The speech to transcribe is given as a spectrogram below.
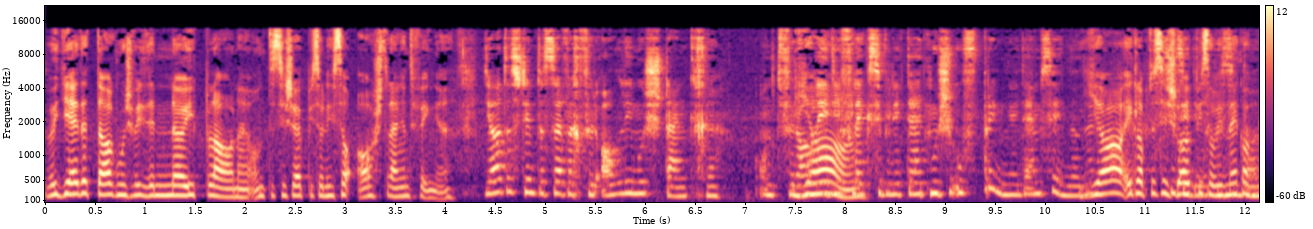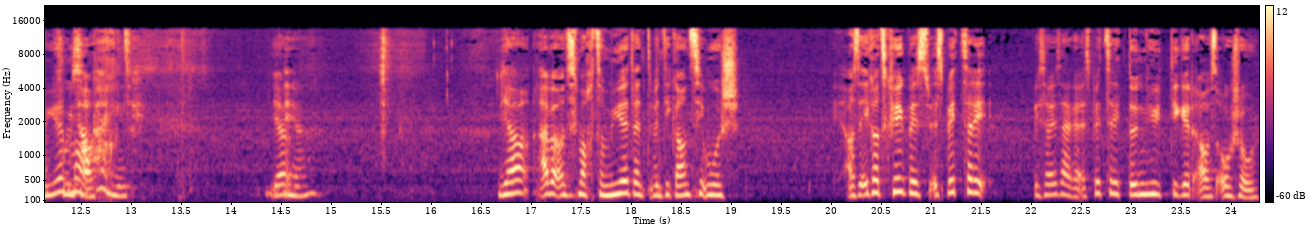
Weil jeden Tag musst du wieder neu planen und das ist etwas, was ich so anstrengend finde. Ja, das stimmt, dass du einfach für alle musst denken und für alle ja. die Flexibilität musst du aufbringen in dem Sinn, oder? Ja, ich glaube, das ist schon etwas, was mich mega Mühe macht. Abhängig. Ja. ja. Ja, aber und es macht so Mühe, wenn, wenn die ganze Zeit musst also ich habe das Gefühl, ich bin ein bisschen, wie soll ich sagen, ein bisschen dünnhäutiger als auch schon.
